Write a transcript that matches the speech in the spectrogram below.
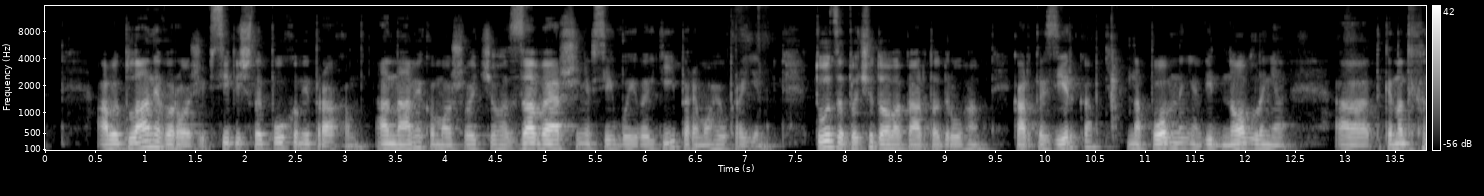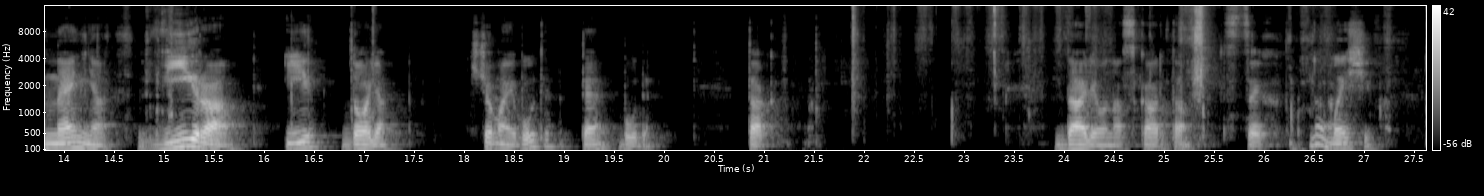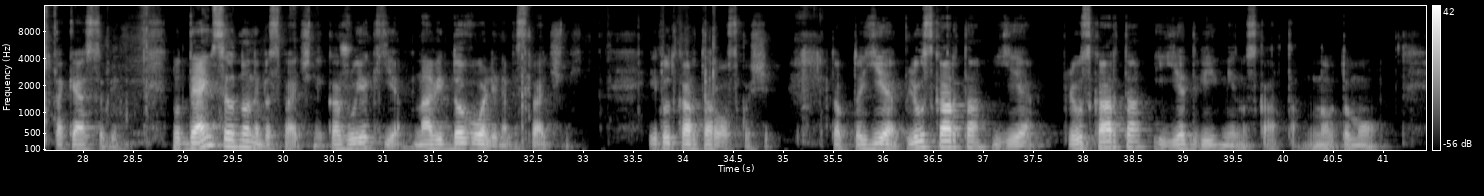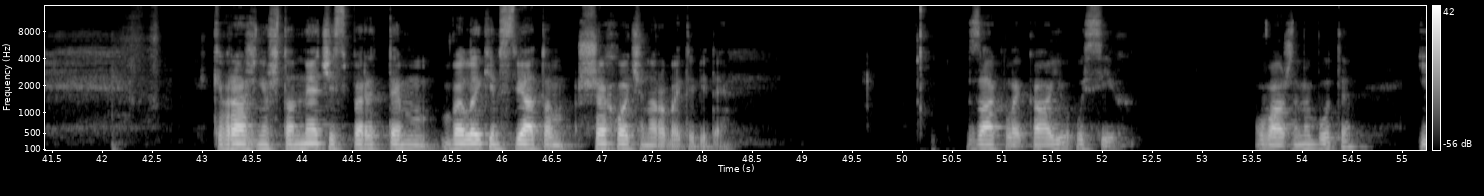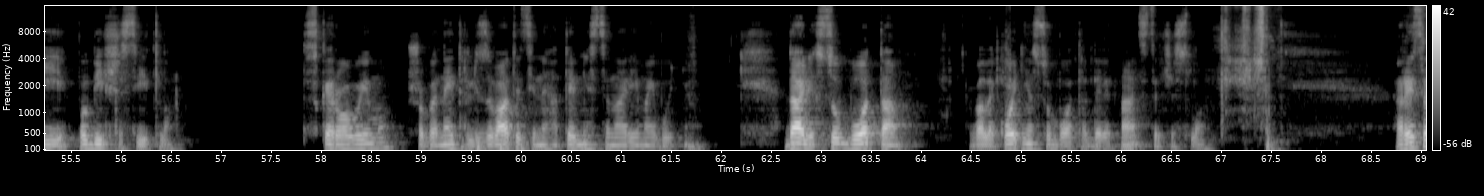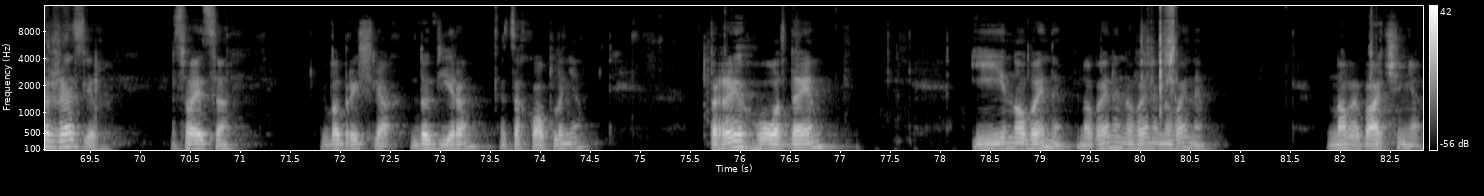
Аби плани ворожі всі пішли пухом і прахом, а нам якомога швидшого завершення всіх бойових дій перемоги України. Тут зато чудова карта друга. Карта зірка, наповнення, відновлення, таке натхнення, віра і доля. Що має бути, те буде. Так. Далі у нас карта з цих, ну, миші. Таке собі. Ну, день все одно небезпечний. Кажу, як є. Навіть доволі небезпечний. І тут карта розкоші. Тобто є плюс карта, є плюс карта і є дві мінус карта. Ну, тому таке враження, що та нечисть перед тим великим святом ще хоче наробити біди. Закликаю усіх уважними бути і побільше світла скеровуємо, щоб нейтралізувати ці негативні сценарії майбутнього. Далі субота, Великодня субота, 19 число. Рицар жезлів називається Добрий шлях. Довіра, захоплення, пригоди і новини. Новини, новини, новини. Нове бачення,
